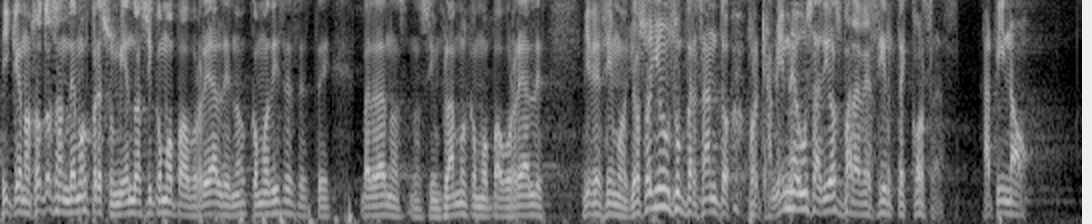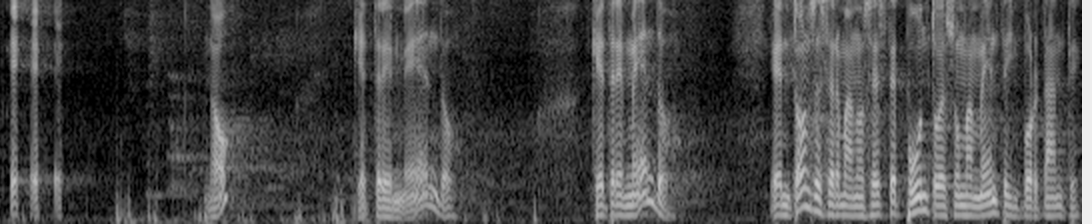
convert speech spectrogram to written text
y que nosotros andemos presumiendo así como pavos reales, ¿no? Como dices, este, ¿verdad? Nos, nos inflamos como pavos reales y decimos, yo soy un super santo porque a mí me usa Dios para decirte cosas. A ti no. ¿No? Qué tremendo. Qué tremendo. Entonces, hermanos, este punto es sumamente importante.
